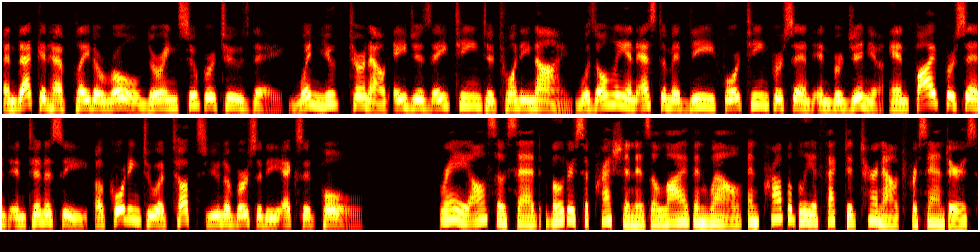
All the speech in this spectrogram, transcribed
and that could have played a role during Super Tuesday, when youth turnout ages 18 to 29 was only an estimate D 14% in Virginia and 5% in Tennessee, according to a Tufts University exit poll. Ray also said, voter suppression is alive and well, and probably affected turnout for Sanders.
